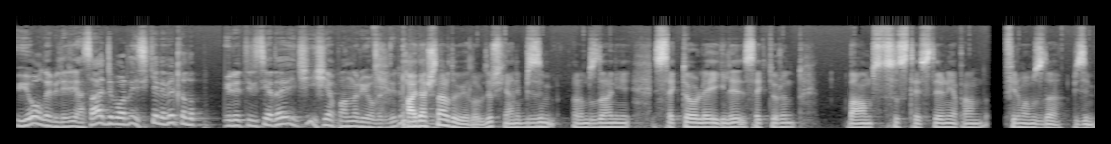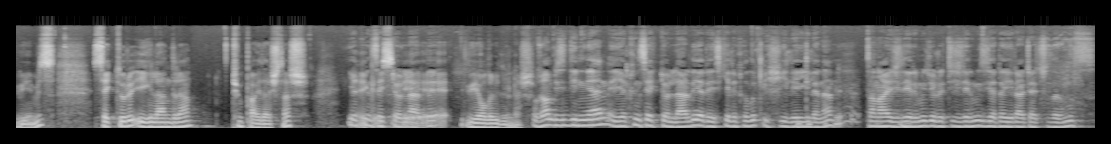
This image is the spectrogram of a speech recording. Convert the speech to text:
Üye olabilir. Yani sadece bu arada iskele ve kalıp üreticisi ya da iş, işi yapanlar üye olabilir değil mi? Paydaşlar da üye olabilir. Yani bizim aramızda hani sektörle ilgili sektörün bağımsız testlerini yapan firmamız da bizim üyemiz. Sektörü ilgilendiren tüm paydaşlar yakın e, sektörlerde e, üye olabilirler. O zaman bizi dinleyen e, yakın sektörlerde ya da iskele kalıp işiyle ilgilenen sanayicilerimiz, üreticilerimiz ya da ihracatçılarımız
